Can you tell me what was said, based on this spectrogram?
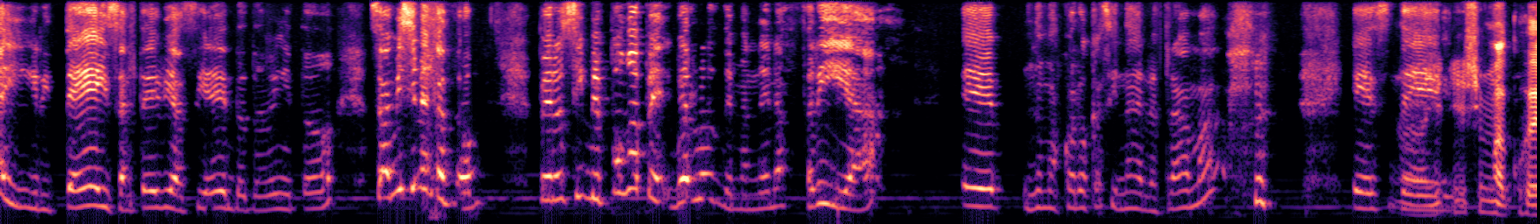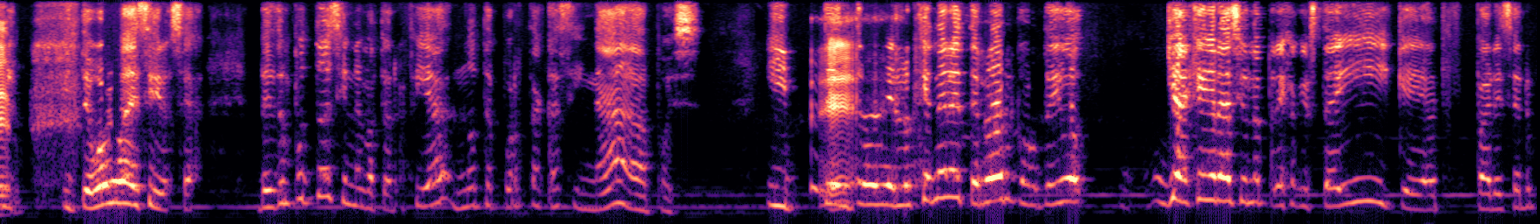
ay, grité y salté de mi asiento también y todo. O sea, a mí sí me encantó, pero si me pongo a verlo de manera fría, eh, no me acuerdo casi nada de la trama. este, sí me acuerdo. Y, te vuelvo a decir, o sea, desde un punto de cinematografía no te aporta casi nada, pues. Y eh. dentro de del género de terror, como te digo, ya qué gracia una pareja que está ahí y que al parecer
